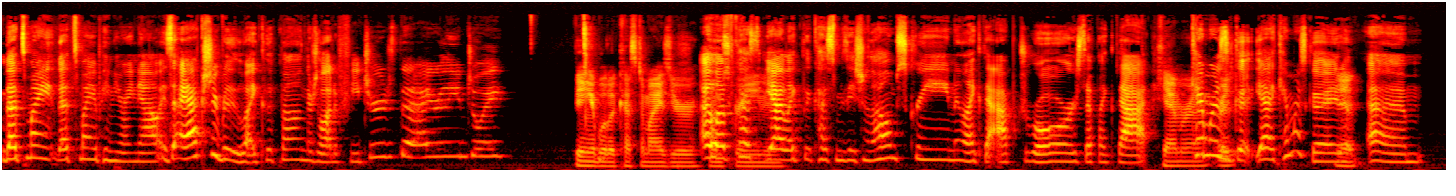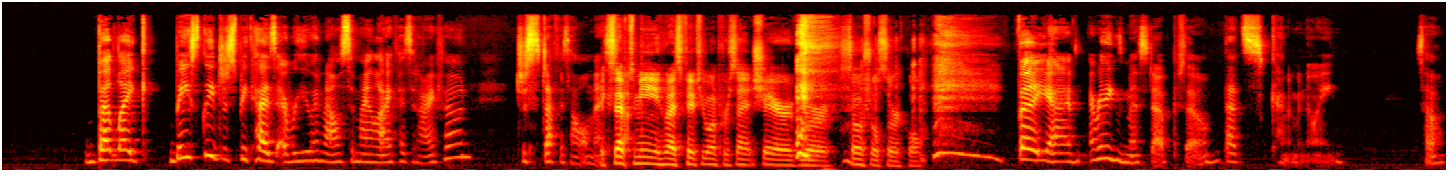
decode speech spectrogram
that's my that's my opinion right now. Is I actually really like the phone. There's a lot of features that I really enjoy. Being able to customize your I home love cus- yeah, I like the customization of the home screen and like the app drawer stuff like that. camera. Camera's Res- good. Yeah, camera's good. Um, but like basically just because everyone else in my life has an iPhone, just stuff is all messed Except up. me who has 51% share of your social circle. but yeah, everything's messed up, so that's kind of annoying. So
